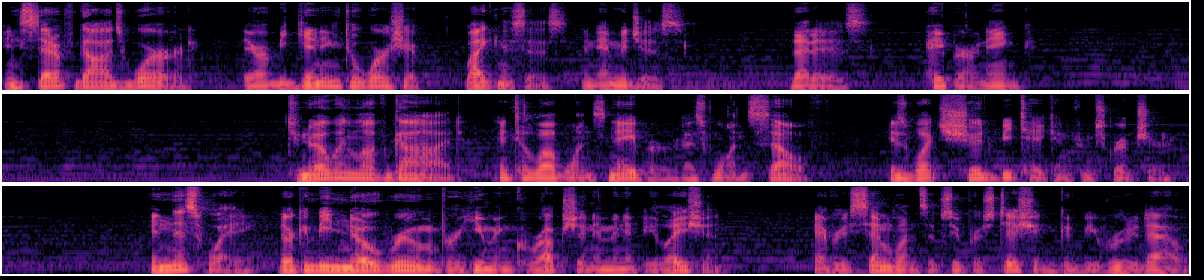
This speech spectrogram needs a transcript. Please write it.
instead of God's Word, they are beginning to worship likenesses and images. That is, paper and ink. To know and love God and to love one's neighbor as oneself is what should be taken from Scripture. In this way, there can be no room for human corruption and manipulation. Every semblance of superstition could be rooted out.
